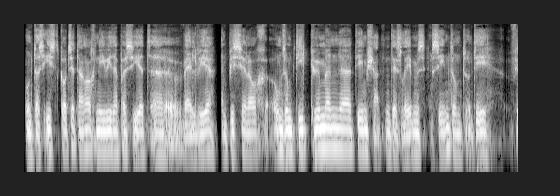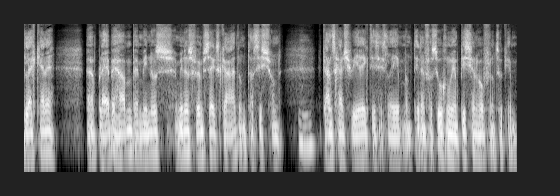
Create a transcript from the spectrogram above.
Und das ist Gott sei Dank auch nie wieder passiert, äh, weil wir ein bisschen auch uns um die kümmern, äh, die im Schatten des Lebens sind und die vielleicht keine äh, Bleibe haben bei minus, minus fünf, sechs Grad. Und das ist schon ganz, ganz schwierig, dieses Leben. Und denen versuchen wir ein bisschen Hoffnung zu geben.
